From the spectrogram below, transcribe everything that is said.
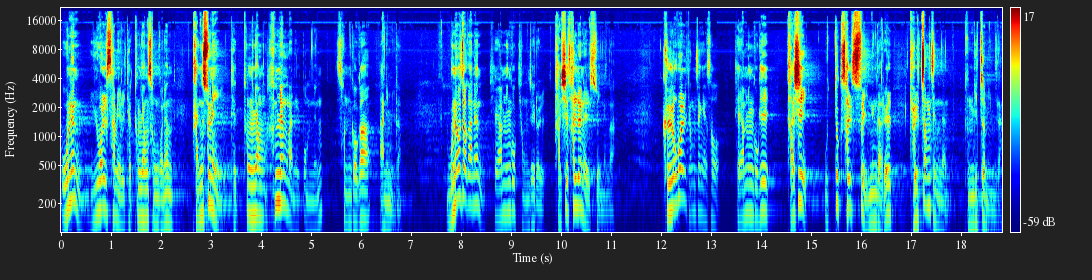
오는 6월 3일 대통령 선거는 단순히 대통령 한 명만을 뽑는 선거가 아닙니다. 무너져가는 대한민국 경제를 다시 살려낼 수 있는가? 글로벌 경쟁에서 대한민국이 다시 우뚝 설 수 있는가를 결정짓는 분기점입니다.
